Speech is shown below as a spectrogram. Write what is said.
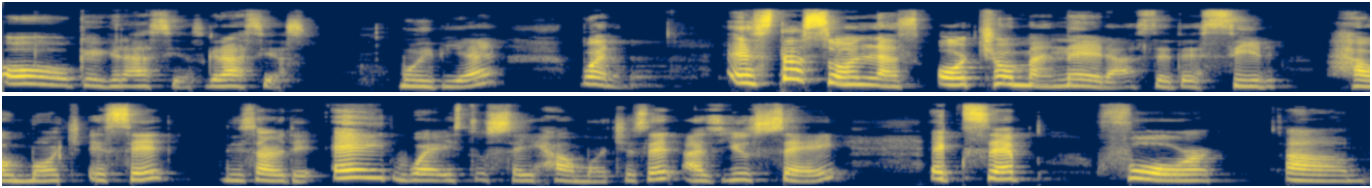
Oh, ok, gracias, gracias. Muy bien. Bueno, estas son las ocho maneras de decir how much is it these are the eight ways to say how much is it, as you say, except for um,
